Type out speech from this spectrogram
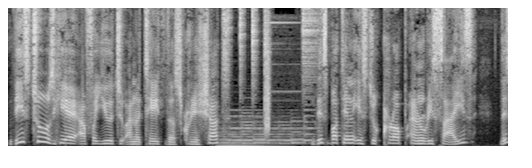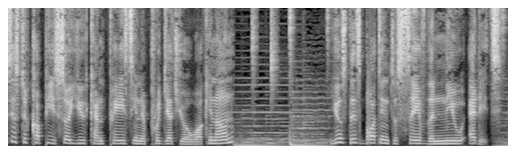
These tools here are for you to annotate the screenshot. This button is to crop and resize. This is to copy so you can paste in a project you're working on. Use this button to save the new edit.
